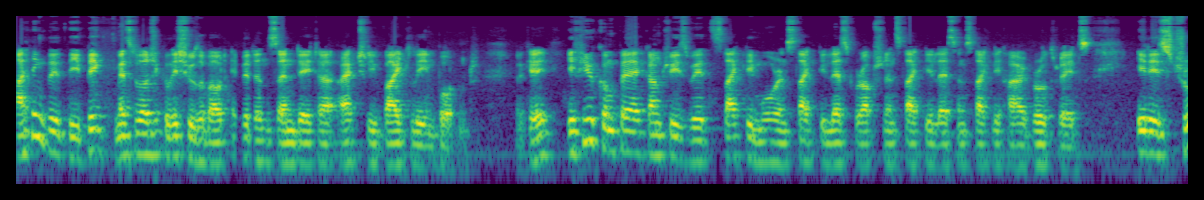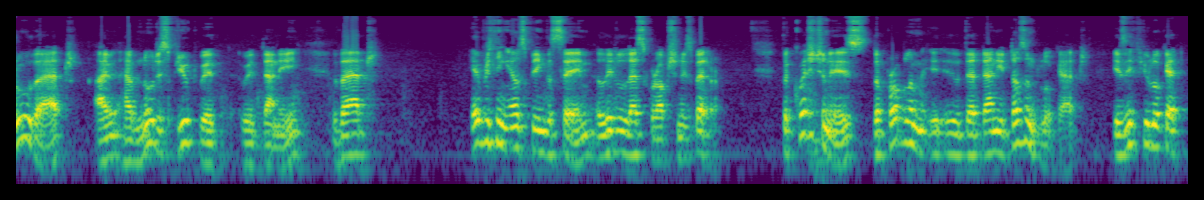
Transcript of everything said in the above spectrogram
I think that the big methodological issues about evidence and data are actually vitally important. Okay, if you compare countries with slightly more and slightly less corruption and slightly less and slightly higher growth rates, it is true that I have no dispute with with Danny that everything else being the same, a little less corruption is better. The question is the problem that Danny doesn't look at is if you look at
